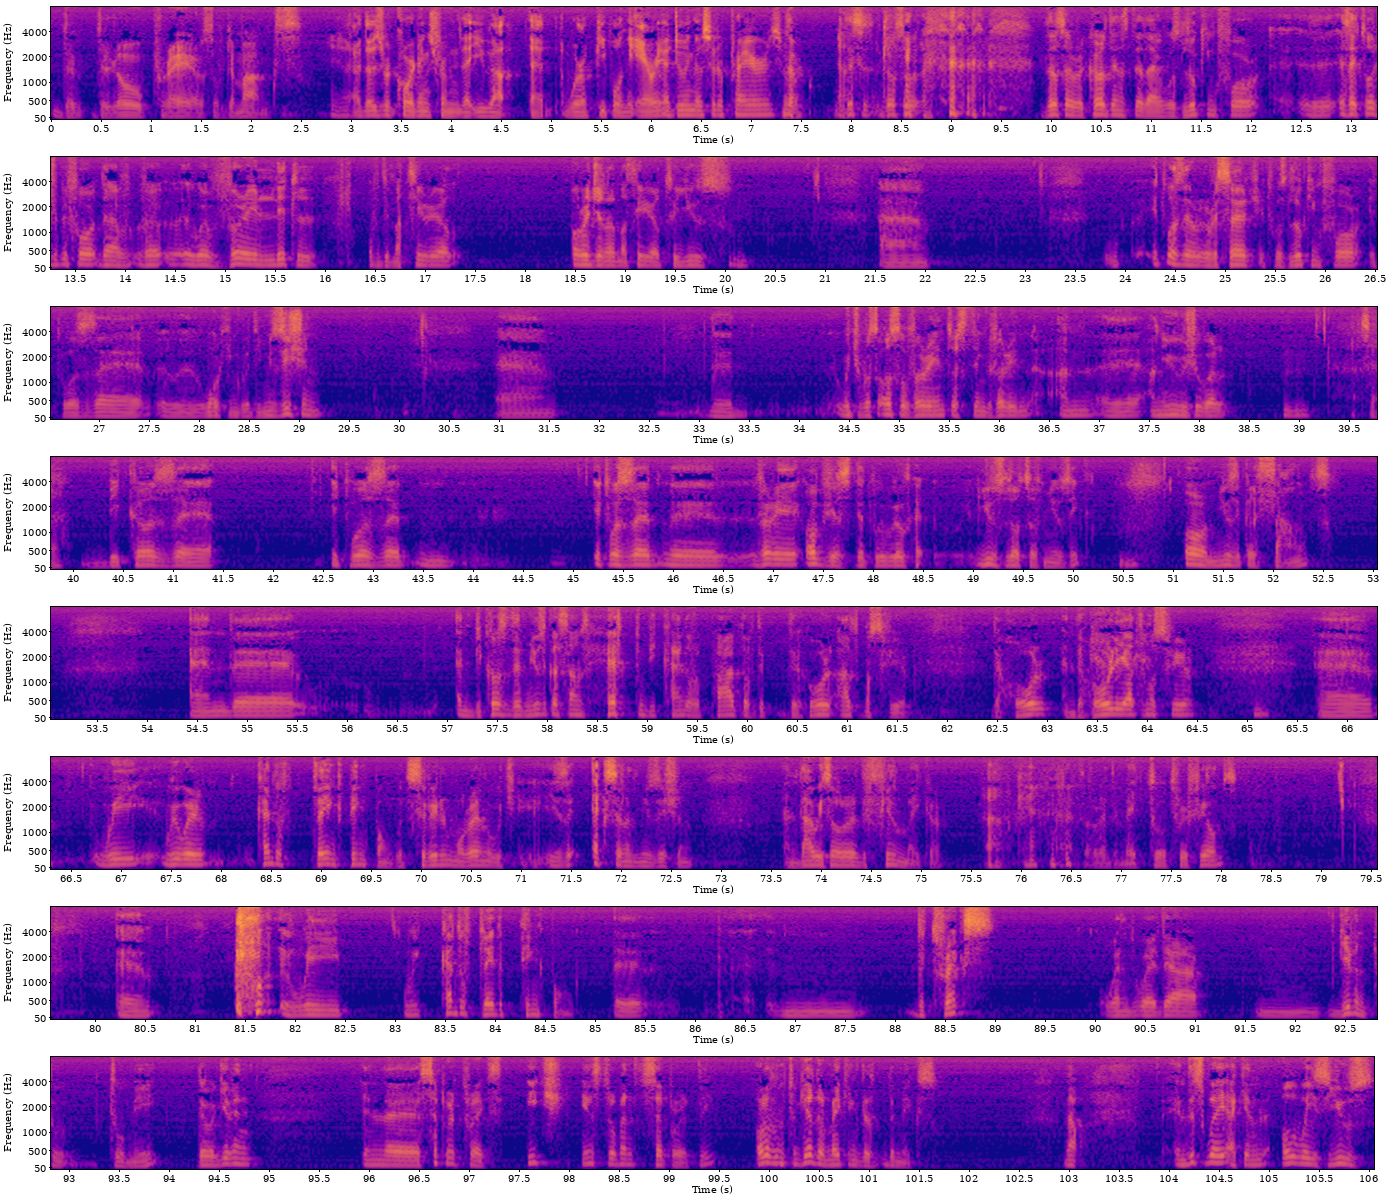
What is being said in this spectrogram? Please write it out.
the the low prayers of the monks. Yeah. Are those recordings from that you got that were of people in the area doing those sort of prayers? Or? No, this is those are those are recordings that I was looking for. Uh, as I told you before, there were very little of the material, original material to use. Uh, it was a research. It was looking for. It was uh, uh, working with the musician. Um, the, which was also very interesting, very un, uh, unusual, So because uh, it was uh, mm, it was uh, uh, very obvious that we will use lots of music or musical sounds, and uh, and because the musical sounds have to be kind of a part of the, the whole atmosphere, the whole and the holy atmosphere. Uh, we we were kind of playing ping pong with Cyril Morin, which is an excellent musician, and now he's already a filmmaker. oh, okay. Uh, he's already made two or three films. Um, we we kind of played a ping pong. Uh, mm, the tracks when where they are mm, given to to me, they were given in uh, separate tracks, each instrument separately, all of them together making the, the mix. Now, in this way, I can always use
